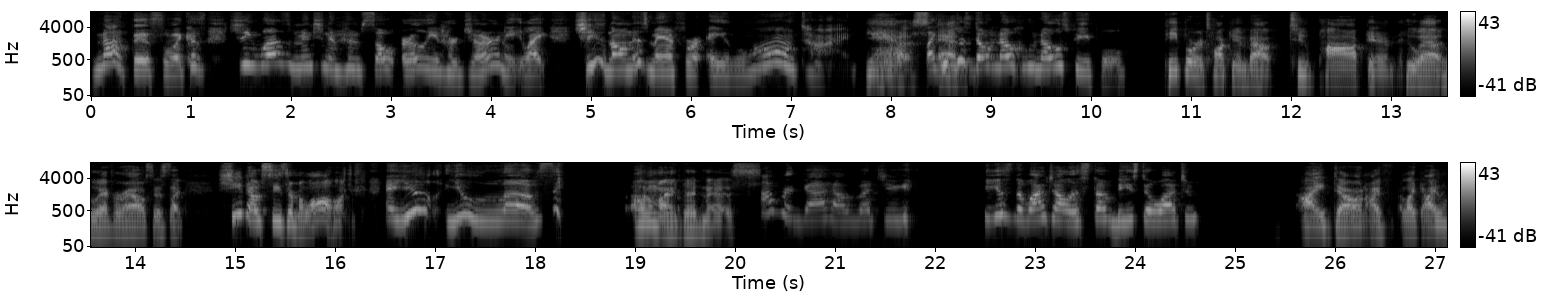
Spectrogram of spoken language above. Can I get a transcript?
not this one. Because she was mentioning him so early in her journey. Like she's known this man for a long time. Yes. Like you just don't know who knows people. people are talking about Tupac and who whoever else is like, she knows Cesar Millan. And you you love Oh my goodness. I forgot how much you you used to watch all his stuff. Do you still watch him? I don't. I like I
